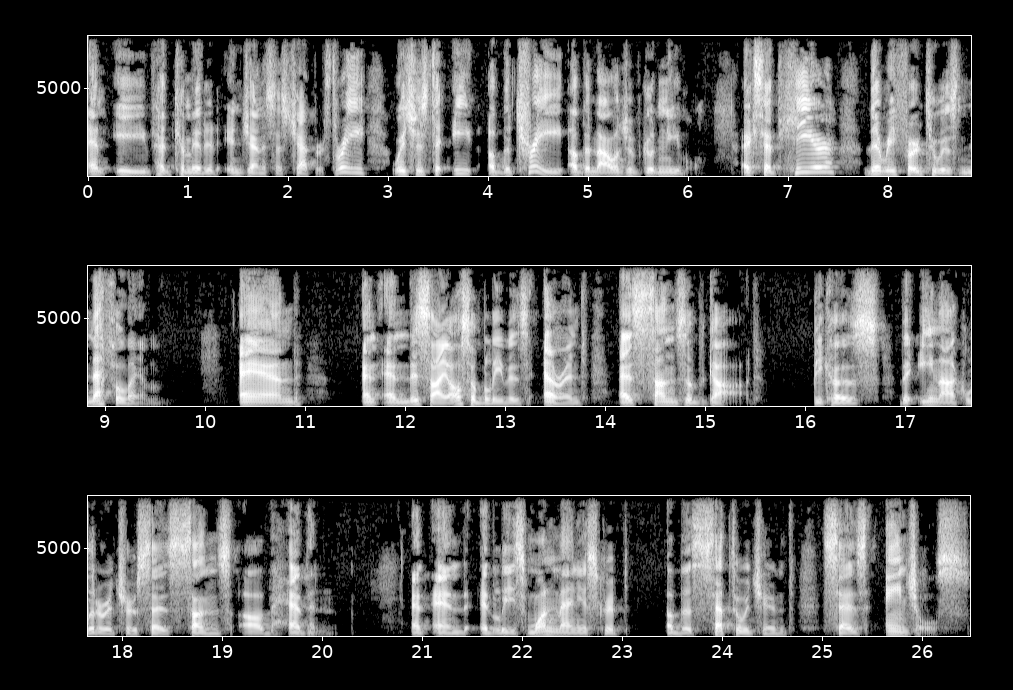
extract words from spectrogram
and Eve had committed in Genesis chapter 3, which is to eat of the tree of the knowledge of good and evil. Except here they're referred to as Nephilim. And and, and this I also believe is errant as sons of God because the Enoch literature says sons of heaven. And, and at least one manuscript of the Septuagint says angels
